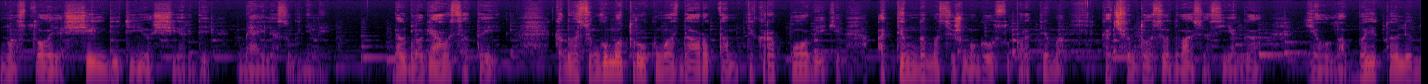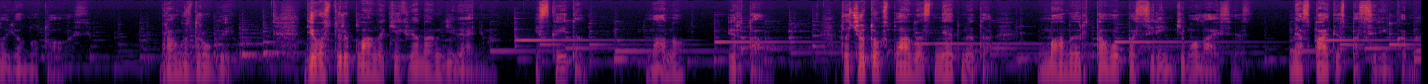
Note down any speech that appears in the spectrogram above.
nustoja šildyti jo širdį meilės ugnimi. Bet blogiausia tai, kad dvasingumo trūkumas daro tam tikrą poveikį, atimdamas iš žmogaus supratimą, kad šventosios dvasios jėga jau labai toli nuo jo nutolusi. Brangus draugai, Dievas turi planą kiekvienam gyvenimui, įskaitant mano ir tavo. Tačiau toks planas netmeta mano ir tavo pasirinkimo laisvės. Mes patys pasirinkame,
